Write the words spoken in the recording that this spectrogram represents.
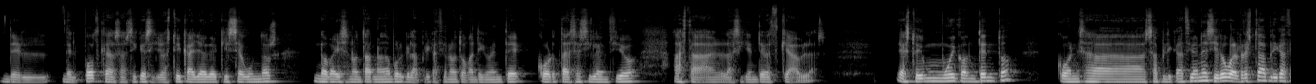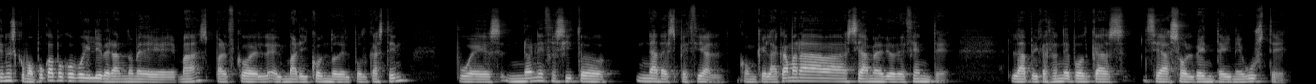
del, podcast. Así que si yo estoy callado de X segundos, no vais a notar nada porque la aplicación automáticamente corta ese silencio hasta la siguiente vez que hablas. Estoy muy contento con esas aplicaciones y luego el resto de aplicaciones, como poco a poco voy liberándome de más, parezco el, maricondo del podcasting, pues no necesito nada especial. Con que la cámara sea medio decente, la aplicación de podcast sea solvente y me guste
